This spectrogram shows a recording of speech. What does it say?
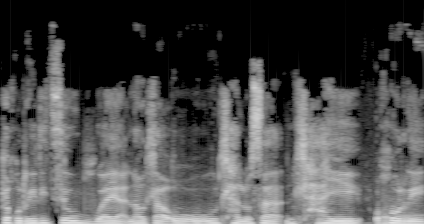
ke go reditse o bua yana o tla o tlhalosa ntlha e gore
